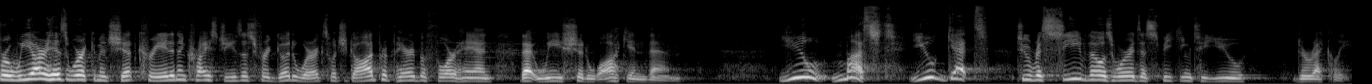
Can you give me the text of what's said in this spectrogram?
For we are His workmanship, created in Christ Jesus for good works, which God prepared beforehand that we should walk in them. You must, you get to receive those words as speaking to you directly,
